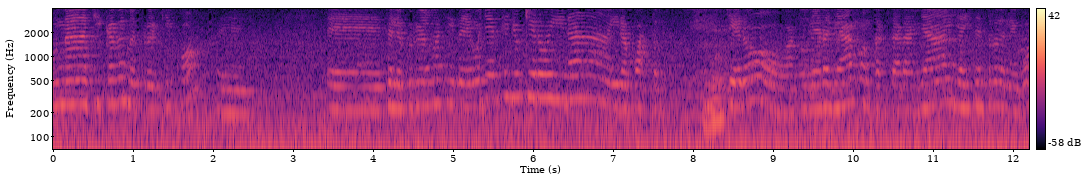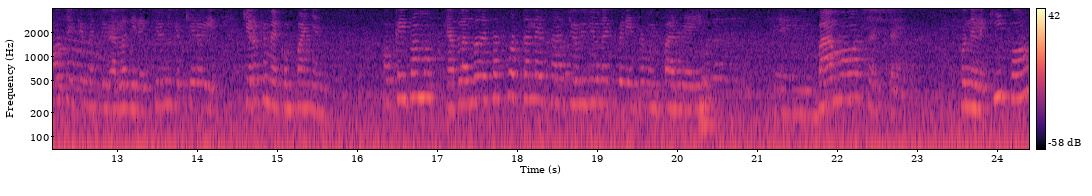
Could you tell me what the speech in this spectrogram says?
una chica de nuestro equipo, eh, eh, se le ocurrió algo así de, oye, es que yo quiero ir a Irapuato. Quiero afiliar allá, contactar allá y hay centro de negocio, hay que investigar la dirección y yo quiero ir, quiero que me acompañen. Ok, vamos, hablando de esas fortalezas, yo viví una experiencia muy padre ahí. Eh, vamos este, con el equipo,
